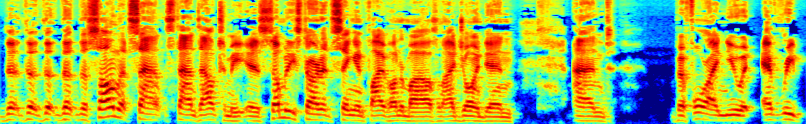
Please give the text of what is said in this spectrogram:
the, the, the, the song that stands out to me is somebody started singing 500 miles and I joined in. And before I knew it, every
